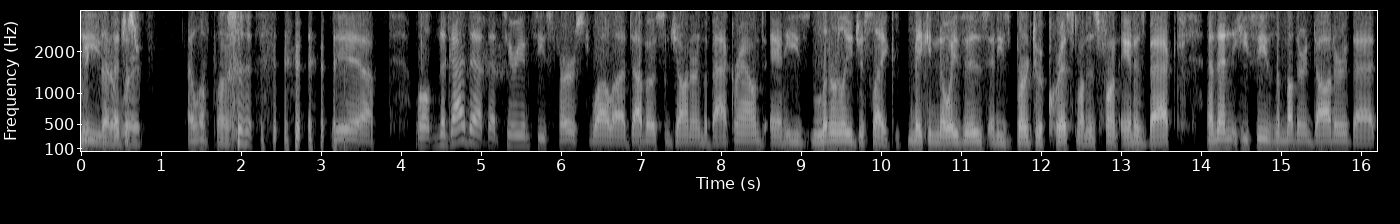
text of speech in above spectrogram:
sees that just words. I love puns. yeah. Well, the guy that that Tyrion sees first, while uh, Davos and Jon are in the background, and he's literally just like making noises, and he's burnt to a crisp on his front and his back and then he sees the mother and daughter that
